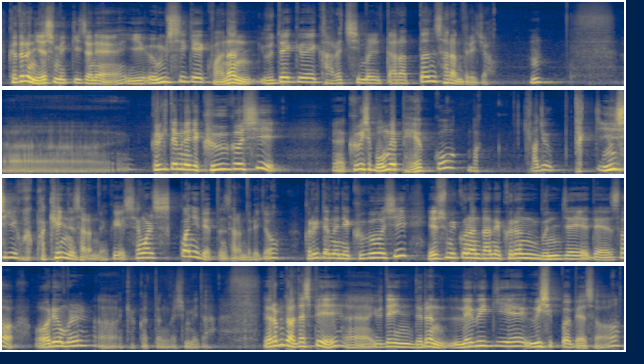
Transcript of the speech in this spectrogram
그들은 예수 믿기 전에 이 음식에 관한 유대교의 가르침을 따랐던 사람들이죠. 음? 어, 그렇기 때문에 이제 그것이 그것이 몸에 배었고 막 아주 인식이 확 박혀 있는 사람들, 그게 생활 습관이 됐던 사람들이죠. 그렇기 때문에 그것이 예수 믿고 난 다음에 그런 문제에 대해서 어려움을 어, 겪었던 것입니다. 여러분도 알다시피 어, 유대인들은 레위기의 의식법에서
